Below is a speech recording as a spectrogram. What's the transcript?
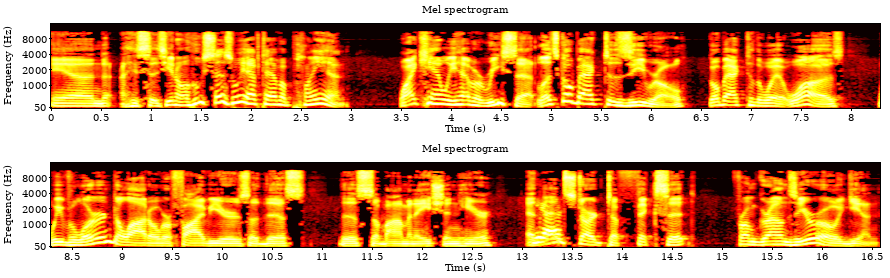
And he says, you know, who says we have to have a plan? Why can't we have a reset? Let's go back to zero, go back to the way it was. We've learned a lot over five years of this this abomination here, and yes. then start to fix it from ground zero again.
